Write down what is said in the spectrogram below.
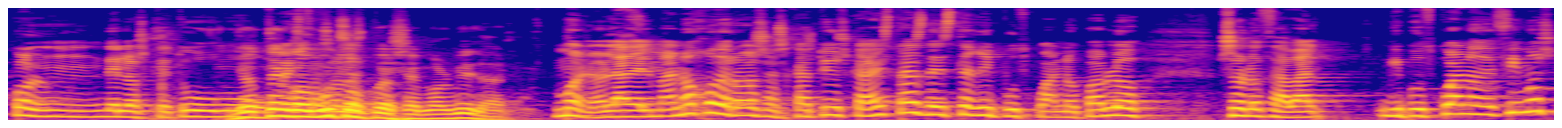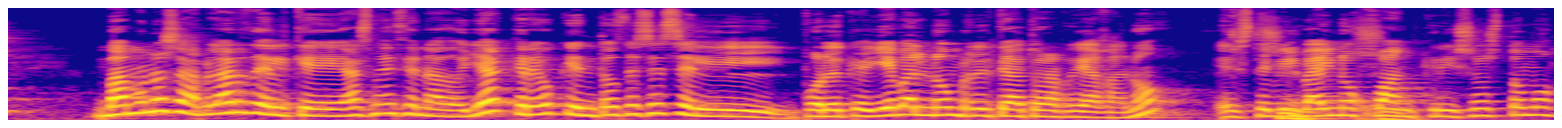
con- de los que tú... Yo tengo muchos, pues se me olvidan. Bueno, la del manojo de rosas, Katiuska, esta es de este guipuzcoano, Pablo Sorozabal. Guipuzcoano decimos, vámonos a hablar del que has mencionado ya, creo que entonces es el por el que lleva el nombre el Teatro Arriaga, ¿no? Este Sí, bilbaíno sí. Juan Crisóstomo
